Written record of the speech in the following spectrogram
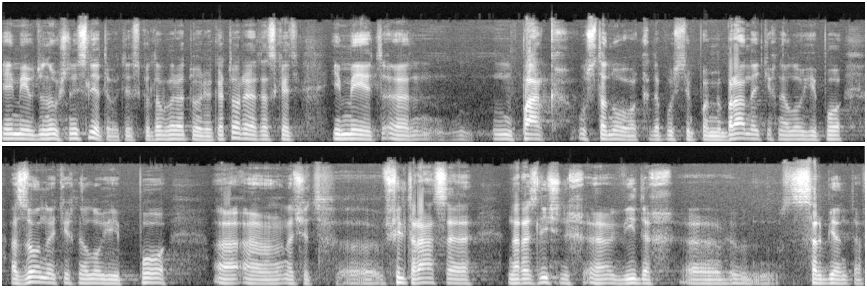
я имею в виду научно-исследовательскую лабораторию, которая, так сказать, имеет э, парк установок, допустим, по мембранной технологии, по озонной технологии, по э, э, значит, э, фильтрация на различных э, видах э, сорбентов.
